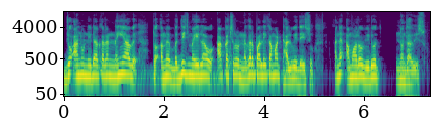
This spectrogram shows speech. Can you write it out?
જો આનું નિરાકરણ નહીં આવે, તો અમે બધી જ મહિલાઓ આ કચરો નગરપાલિકામાં ઠાલવી દઈશું અને અમારો વિરોધ નોંધાવીશું.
